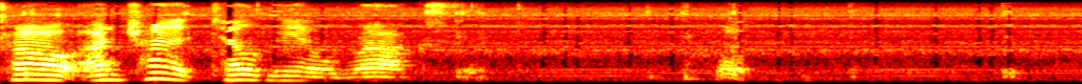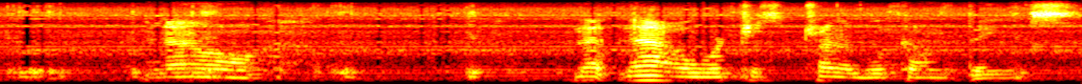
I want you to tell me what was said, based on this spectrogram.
I'm trying I'm trying to tell Neil Rocks but now now we're just trying to look on things.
